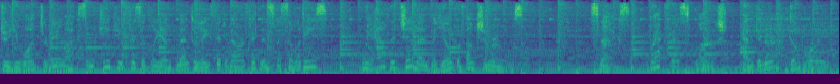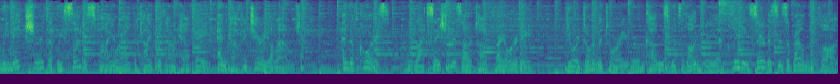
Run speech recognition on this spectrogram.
do you want to relax and keep you physically and mentally fit in our fitness facilities? We have the gym and the yoga function rooms. Snacks, breakfast, lunch, and dinner? Don't worry, we make sure that we satisfy your appetite with our cafe and cafeteria lounge. And of course, relaxation is our top priority. Your dormitory room comes with laundry and cleaning services around the clock.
